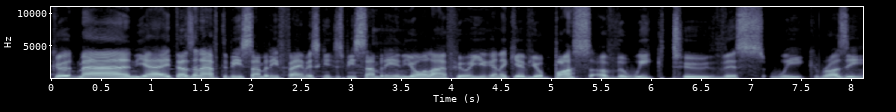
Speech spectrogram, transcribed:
Good man. Yeah, it doesn't have to be somebody famous. It can just be somebody in your life. Who are you going to give your boss of the week to this week? Rosie.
